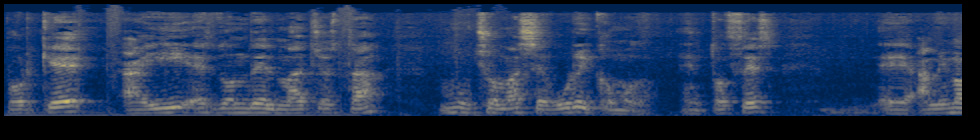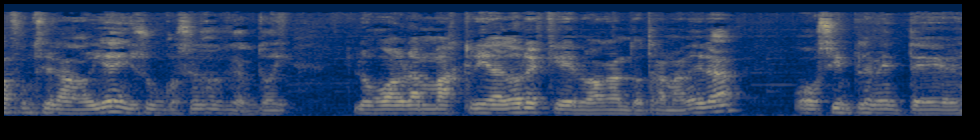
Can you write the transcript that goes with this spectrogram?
porque ahí es donde el macho está mucho más seguro y cómodo. Entonces, eh, a mí me ha funcionado bien y es un consejo que os doy. Luego habrá más criadores que lo hagan de otra manera o simplemente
